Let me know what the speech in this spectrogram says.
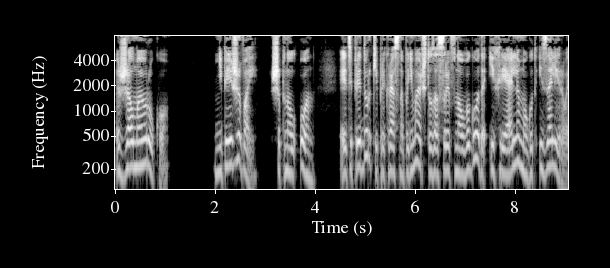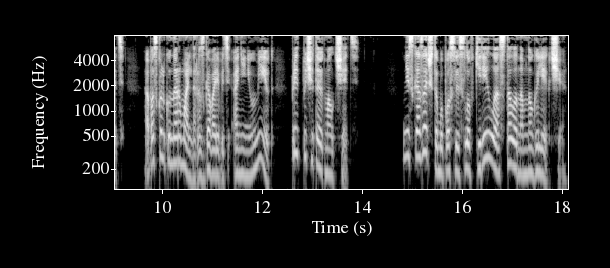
сжал мою руку. «Не переживай», — шепнул он, эти придурки прекрасно понимают, что за срыв Нового года их реально могут изолировать, а поскольку нормально разговаривать они не умеют, предпочитают молчать. Не сказать, чтобы после слов Кирилла стало намного легче.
